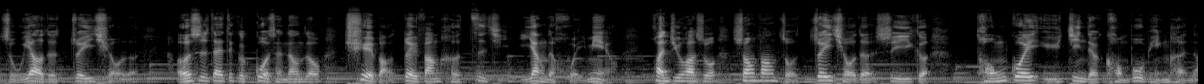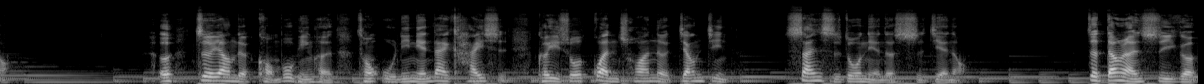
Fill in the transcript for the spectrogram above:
主要的追求了，而是在这个过程当中确保对方和自己一样的毁灭哦。换句话说，双方所追求的是一个同归于尽的恐怖平衡哦。而这样的恐怖平衡，从五零年代开始，可以说贯穿了将近三十多年的时间哦。这当然是一个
